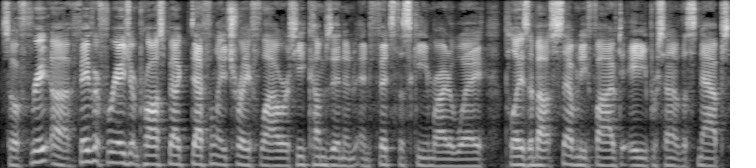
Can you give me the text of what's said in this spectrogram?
So, free uh, favorite free agent prospect, definitely Trey Flowers. He comes in and, and, fits the scheme right away. Plays about 75 to 80% of the snaps,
